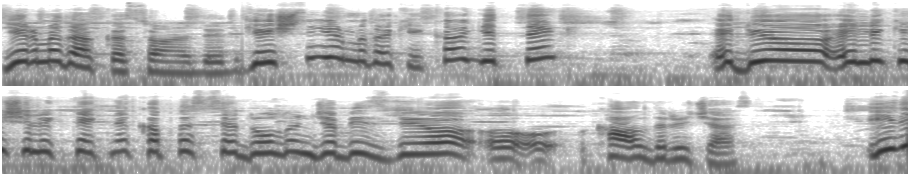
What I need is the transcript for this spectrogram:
20 dakika sonra dedi. Geçti 20 dakika gittik. E diyor 50 kişilik tekne kapasite dolunca biz diyor kaldıracağız. İyi de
